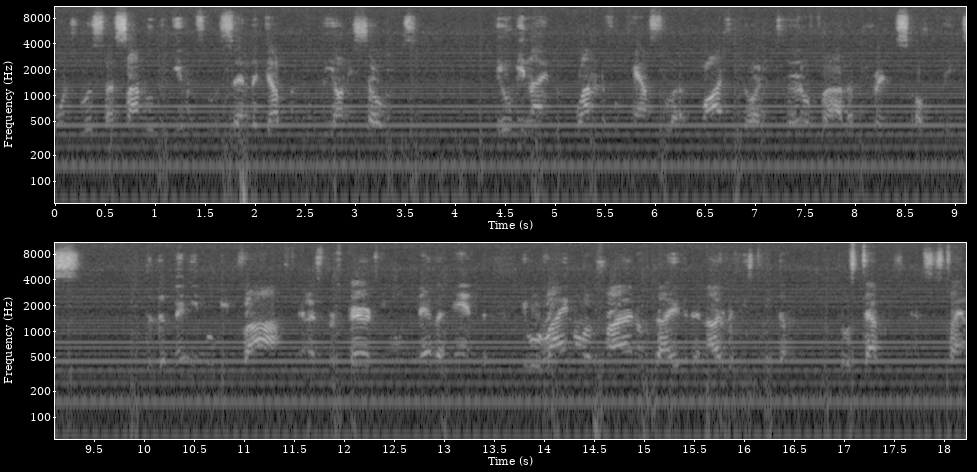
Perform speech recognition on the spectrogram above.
born to us, a son will be given to us, and the government will be on his shoulders. He will be named Wonderful Counselor, Mighty God, Eternal Father, Prince of Peace. The dominion will be vast, and its prosperity will never end. He will reign on the throne of David and over his kingdom to establish and sustain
